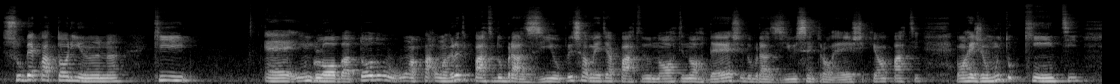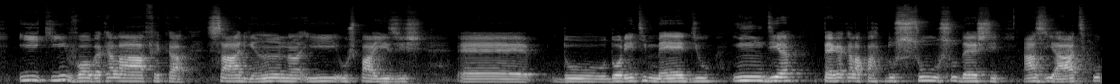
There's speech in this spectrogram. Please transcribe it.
subequatoriana, que é, engloba toda uma, uma, grande parte do Brasil, principalmente a parte do norte e nordeste do Brasil e centro-oeste, que é uma parte, é uma região muito quente e que envolve aquela África saariana e os países é, do, do Oriente Médio, Índia, pega aquela parte do sul, sudeste asiático,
